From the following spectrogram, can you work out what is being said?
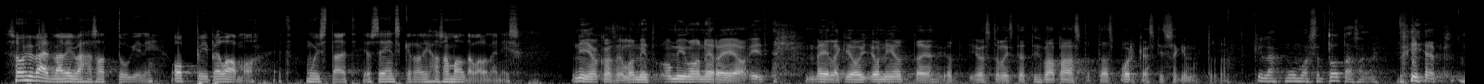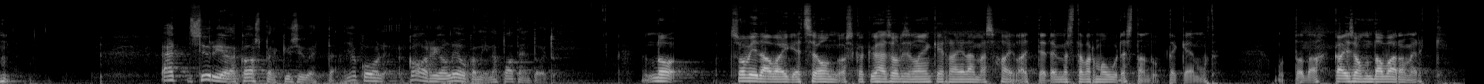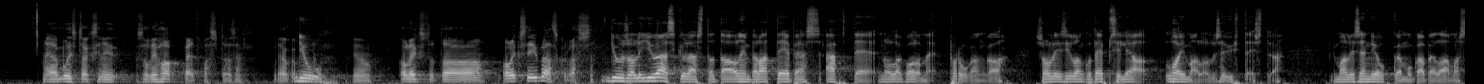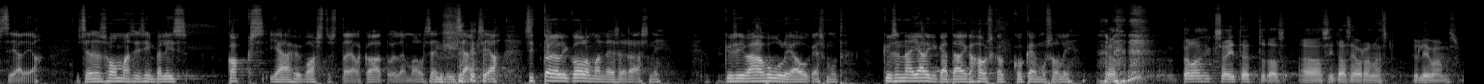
se on hyvä, että välillä vähän sattuukin, niin oppii pelaamaan. Et muistaa, että jos se ensi kerralla ihan samalla tavalla menisi. Niin, jokaisella on niitä omia manereja. Meilläkin on jo niin jotain, jo- joista olisi tehty hyvä päästä taas podcastissakin, mutta tota, Kyllä, muun muassa tota sana. jep. Ät syrjällä Kasper kysyy, että joko on Kaario leukamiina patentoitu? No, sovitaan vaikea, että se on, koska kyllähän se oli sellainen kerran elämässä highlight, että en mä sitä varmaan uudestaan tule tekemään, mutta, mutta tota, kai se on mun tavaramerkki. Ja muistaakseni se oli happeet vastaan se leukamiina. Juu. Joo. Oliko, tota, oliko se Jyväskylässä? Juu, se oli Jyväskylässä, tota, olin pelaa TPS FT03 porukan kanssa. Se oli silloin, kun Tepsil ja Loimaalla oli se yhteistyö. Niin mä olin sen joukkueen mukaan pelaamassa siellä. Ja itse asiassa hommasin siinä pelissä kaksi jäähy vastustajalla kaatuilemalla sen lisäksi. Ja sitten toi oli kolmannes eräs, niin siinä vähän huuli aukesi, mutta kyllä se näin jälkikäteen aika hauska kokemus oli. Pe- Pelasitko sä itse tota, sitä seurannasta ylivoimassa?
